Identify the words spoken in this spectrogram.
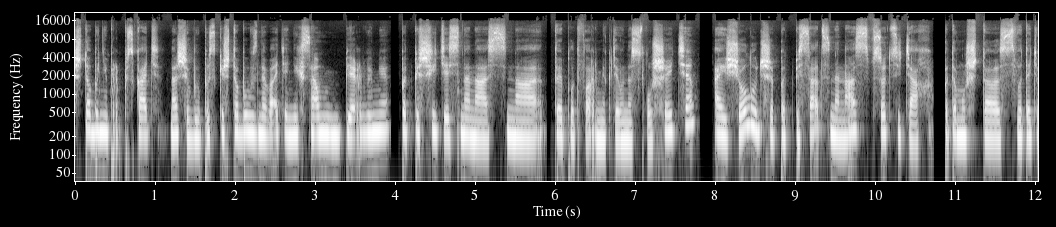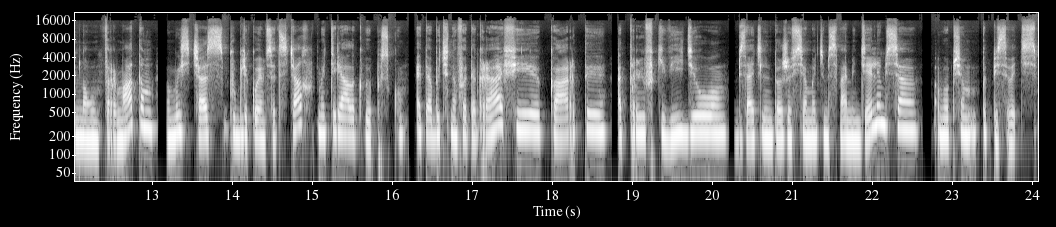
чтобы не пропускать наши выпуски, чтобы узнавать о них самыми первыми, подпишитесь на нас на той платформе, где вы нас слушаете. А еще лучше подписаться на нас в соцсетях, потому что с вот этим новым форматом мы сейчас публикуем в соцсетях материалы к выпуску. Это обычно фотографии, карты, отрывки видео. Обязательно тоже всем этим с вами делимся. В общем, подписывайтесь.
